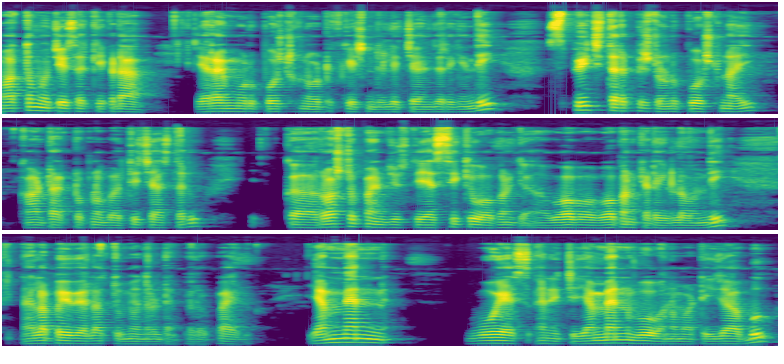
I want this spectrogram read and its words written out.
మొత్తం వచ్చేసరికి ఇక్కడ ఇరవై మూడు పోస్టులకు నోటిఫికేషన్ రిలీజ్ చేయడం జరిగింది. స్పీచ్ థెరపిస్ట్ రెండు పోస్టులు ఉన్నాయి కాంట్రాక్ట్ రూపంలో భర్తీ చేస్తారు. రోస్టర్ పాయింట్ చూస్తే ఎస్సీకి ఓపెన్ ఓపెన్ కేటగిరీలో ఉంది. నలభై వేల తొమ్మిది వందల డెబ్బై రూపాయలు. ఎంఎన్ఓఎస్ అని ఎంఎన్ఓ అనమాట ఈ జాబు.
